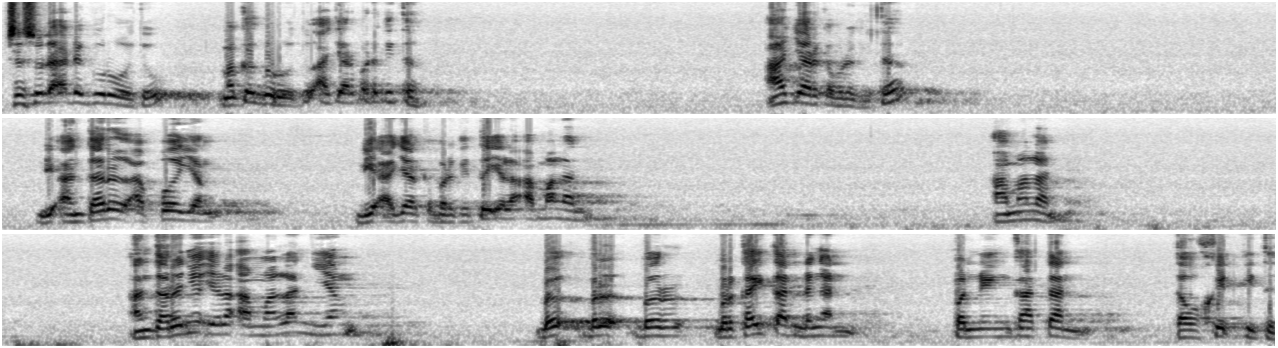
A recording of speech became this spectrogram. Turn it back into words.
Sesudah ada guru itu maka guru itu ajar pada kita. Ajar kepada kita di antara apa yang diajar kepada kita ialah amalan amalan. Antaranya ialah amalan yang ber, ber, ber, berkaitan dengan peningkatan tauhid kita.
